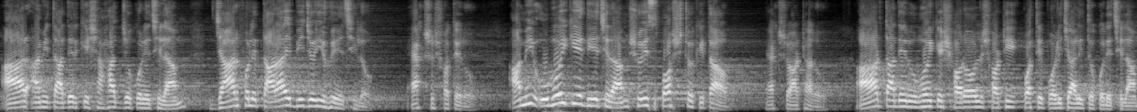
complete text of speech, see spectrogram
আর আমি তাদেরকে সাহায্য করেছিলাম, যার ফলে তারাই বিজয়ী হয়েছিল। একশো সতেরো। আমি উভয়কে দিয়েছিলাম সুস্পষ্ট কিতাব, একশো আঠারো। আর তাদের উভয়কে সরল, সঠিক পথে পরিচালিত করেছিলাম,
